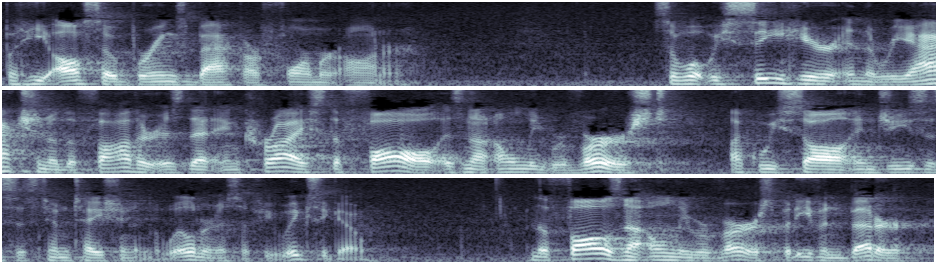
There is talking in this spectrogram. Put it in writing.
but he also brings back our former honor. So, what we see here in the reaction of the Father is that in Christ, the fall is not only reversed, like we saw in Jesus' temptation in the wilderness a few weeks ago. The fall is not only reversed, but even better,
